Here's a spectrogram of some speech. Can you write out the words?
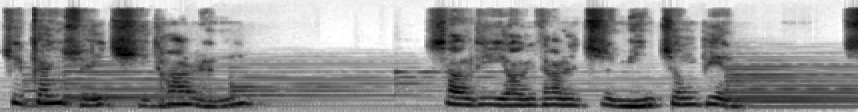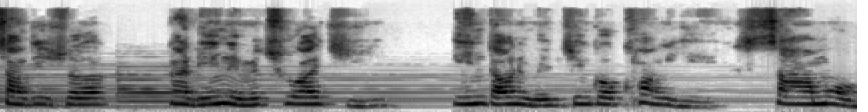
去跟随其他人？”上帝要与他的子民争辩。上帝说：“那领你们出埃及。”引导你们经过旷野、沙漠、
